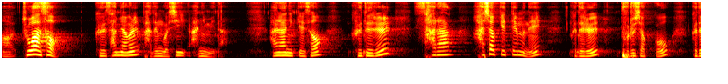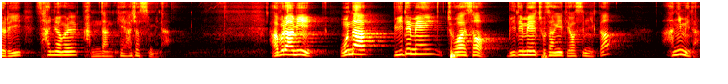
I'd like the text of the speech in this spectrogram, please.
어, 좋아서 그 사명을 받은 것이 아닙니다. 하나님께서 그들을 사랑하셨기 때문에 그들을 부르셨고 그들이 사명을 감당케 하셨습니다. 아브라함이 워낙 믿음에 좋아서 믿음의 조상이 되었습니까? 아닙니다.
